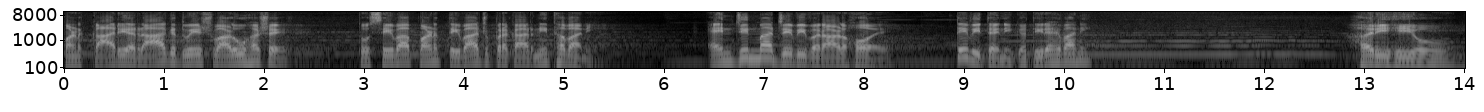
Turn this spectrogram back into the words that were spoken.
પણ કાર્ય રાગ દ્વેષવાળું હશે, તો સેવા પણ તેવા જ પ્રકારની થવાની. એન્જિનમાં જેવી વરાળ હોય, તેવી તેની ગતિ રહેવાની. હરિ ઓમ.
